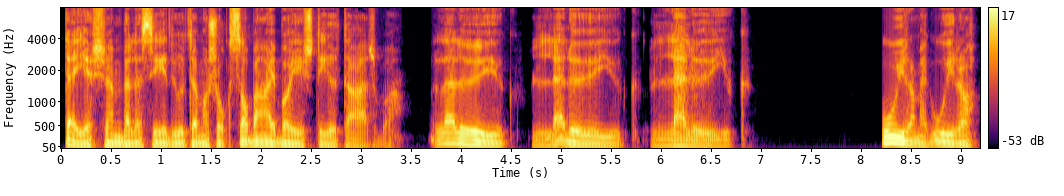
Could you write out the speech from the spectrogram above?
Teljesen beleszédültem a sok szabályba és tiltásba. Lelőjük, lelőjük, lelőjük. Újra meg újra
